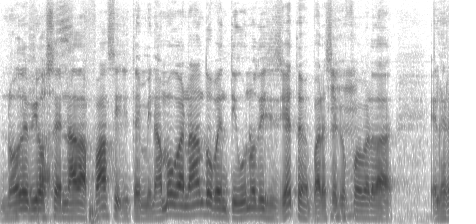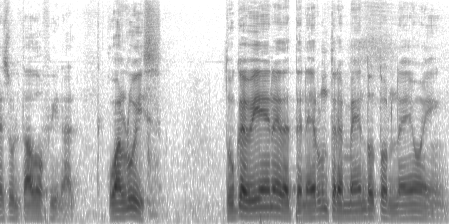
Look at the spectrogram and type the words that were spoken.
no debió ser nada fácil. Y terminamos ganando 21-17, me parece que fue verdad el resultado final. Juan Luis, tú que vienes de tener un tremendo torneo en,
